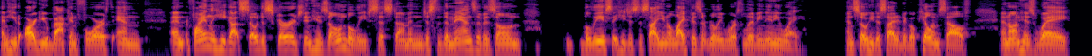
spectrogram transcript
and he'd argue back and forth and, and finally, he got so discouraged in his own belief system and just the demands of his own beliefs that he just decided, you know, life isn't really worth living anyway. And so he decided to go kill himself. And on his way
